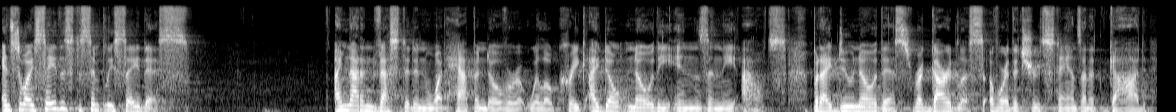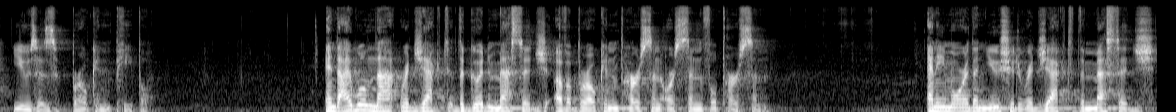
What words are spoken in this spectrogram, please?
And so I say this to simply say this. I'm not invested in what happened over at Willow Creek. I don't know the ins and the outs. But I do know this regardless of where the truth stands on it, God uses broken people. And I will not reject the good message of a broken person or sinful person any more than you should reject the message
